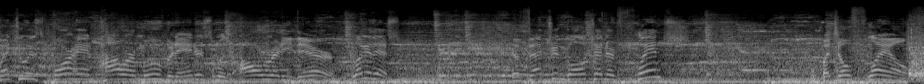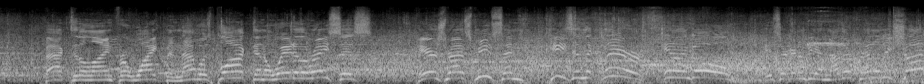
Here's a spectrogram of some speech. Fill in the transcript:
Went to his forehand power move, but Anderson was already there. Look at this. The veteran goaltender flinch, but no flail. Back to the line for Whiteman. That was blocked and away to the races. Here's Rasmussen. He's in the clear. In on goal. Is there going to be another penalty shot?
